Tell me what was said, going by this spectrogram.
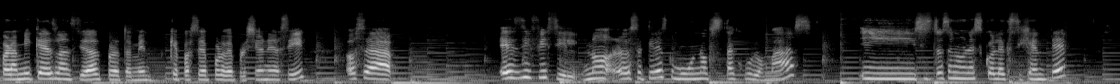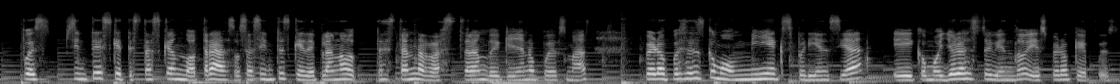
Para mí que es la ansiedad, pero también que pasé por depresión y así. O sea, es difícil, no, o sea, tienes como un obstáculo más y si estás en una escuela exigente, pues sientes que te estás quedando atrás, o sea, sientes que de plano te están arrastrando y que ya no puedes más. Pero pues esa es como mi experiencia y como yo las estoy viendo y espero que pues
